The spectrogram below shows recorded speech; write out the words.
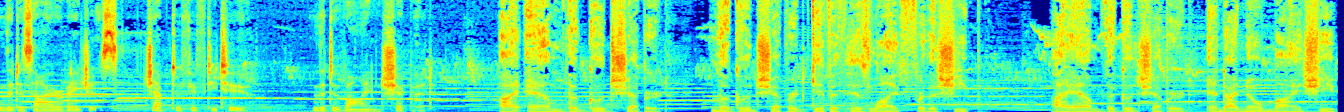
The Desire of Ages, Chapter 52 The Divine Shepherd. I am the Good Shepherd. The Good Shepherd giveth his life for the sheep. I am the Good Shepherd, and I know my sheep,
